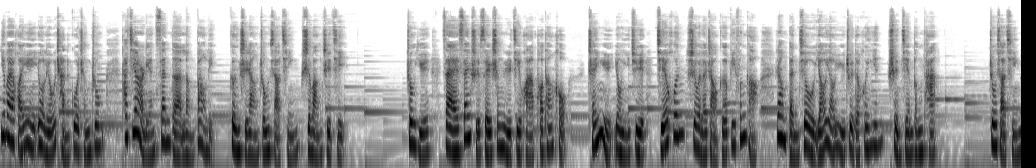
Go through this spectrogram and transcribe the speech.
意外怀孕又流产的过程中，他接二连三的冷暴力，更是让钟小琴失望至极。终于在三十岁生日计划泡汤后。陈宇用一句“结婚是为了找个避风港”，让本就摇摇欲坠的婚姻瞬间崩塌。钟小琴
